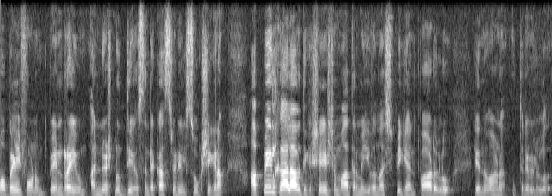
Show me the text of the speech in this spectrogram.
മൊബൈൽ ഫോണും പെൻഡ്രൈവും അന്വേഷണ ഉദ്യോഗസ്ഥന്റെ കസ്റ്റഡിയിൽ സൂക്ഷിക്കണം. അപ്പീൽ കാലാവധിക്ക് ശേഷം മാത്രമേ ഇവ നശിപ്പിക്കാൻ പാടുള്ളൂ എന്നുമാണ് ഉത്തരവിലുള്ളത്.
